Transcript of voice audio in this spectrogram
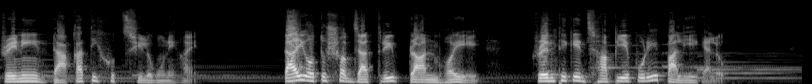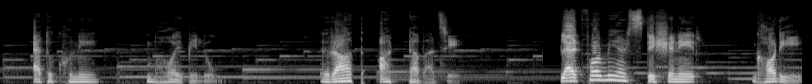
ট্রেনে ডাকাতি হচ্ছিল মনে হয়। তাই অত সব যাত্রী প্রাণ ভয়ে ট্রেন থেকে ঝাঁপিয়ে পড়ে পালিয়ে গেল। এতক্ষণে ভয় পেলুম। রাত আটটা বাজে। প্ল্যাটফর্মে আর স্টেশনের ঘরে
